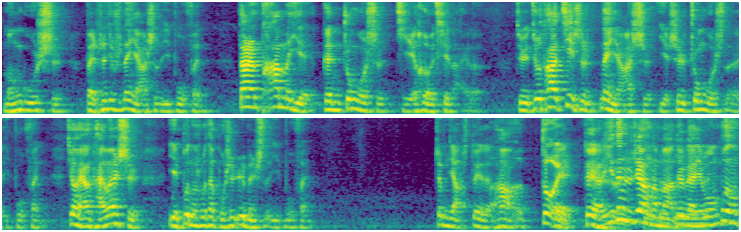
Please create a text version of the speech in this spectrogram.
蒙古史本身就是内亚史的一部分，当然他们也跟中国史结合起来了。就就它既是内亚史，也是中国史的一部分，就好像台湾史也不能说它不是日本史的一部分。这么讲是对的哈呃，对对啊，一定是这样的嘛，对不对？我们不能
